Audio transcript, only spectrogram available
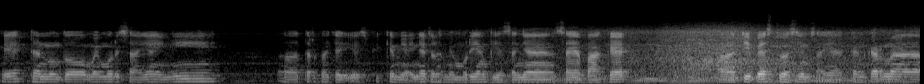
Oke, dan untuk memori saya ini e, terbaca USB game ya. Ini adalah memori yang biasanya saya pakai e, di PS2 SIM saya. Dan karena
